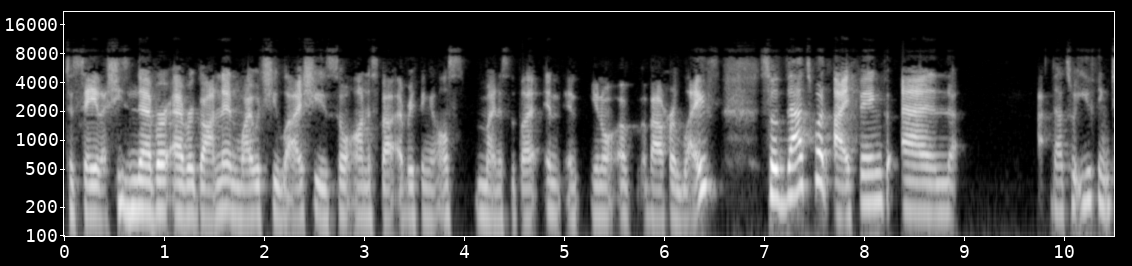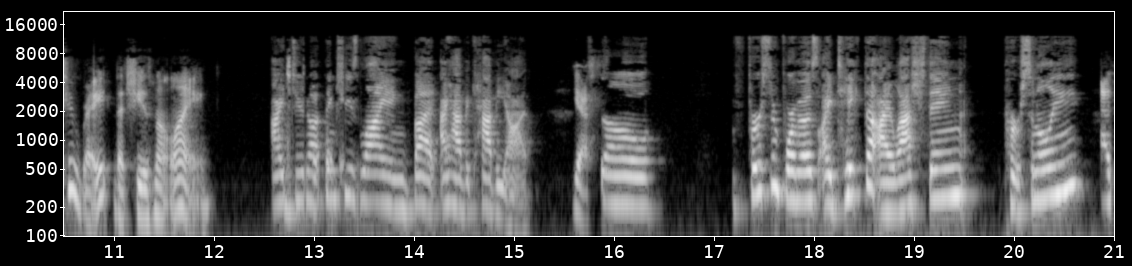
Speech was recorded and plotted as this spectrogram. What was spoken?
to say that she's never ever gotten it and why would she lie? She's so honest about everything else minus the butt and, and you know about her life. So that's what I think and that's what you think too, right? That she is not lying. I do not think she's lying, but I have a caveat. Yes. So first and foremost, I take the eyelash thing personally as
